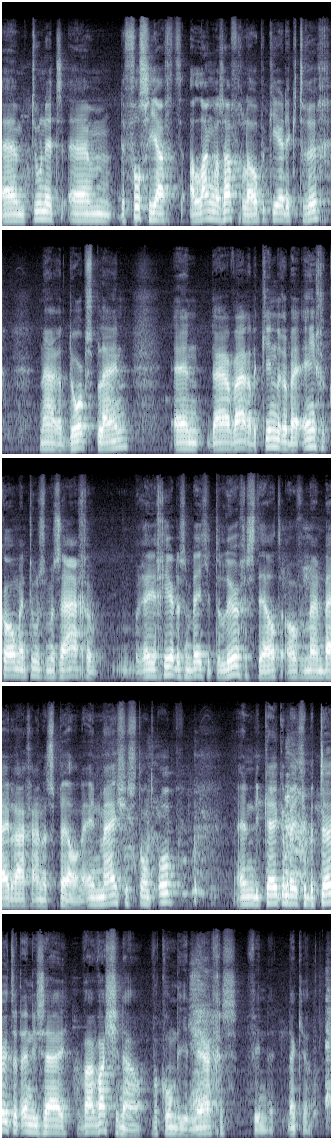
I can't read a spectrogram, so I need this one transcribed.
Um, toen het, de vossenjacht al lang was afgelopen, keerde ik terug naar het dorpsplein. En daar waren de kinderen bijeengekomen en toen ze me zagen, reageerden ze een beetje teleurgesteld over mijn bijdrage aan het spel. En een meisje stond op en die keek een beetje beteuterd en die zei: Waar was je nou? We konden je nergens vinden. Dankjewel.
